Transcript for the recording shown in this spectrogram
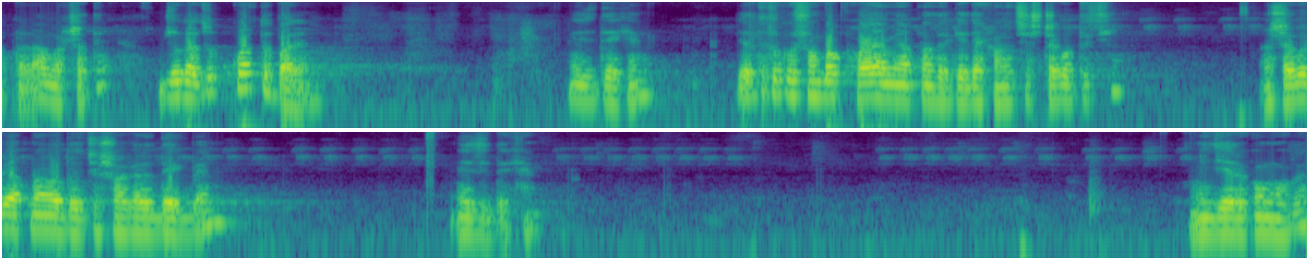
আপনারা আমার সাথে যোগাযোগ করতে পারেন। এই যে দেখেন যতটুকু সম্ভব হয় আমি আপনাদেরকে দেখানোর চেষ্টা করতেছি। আশা করি আপনারা ধৈর্য সহকারে দেখবেন। এই যে দেখেন। এই যে এরকম হবে।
